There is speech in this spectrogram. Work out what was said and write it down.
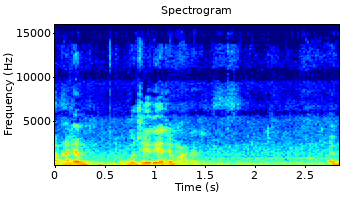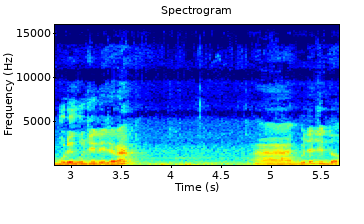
আপনাকে গুছিয়ে দিয়েছে মাছ। আছে ওই বুড়ি গুছিয়ে দিয়েছে না? হ্যাঁ বুঝেছি তো।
